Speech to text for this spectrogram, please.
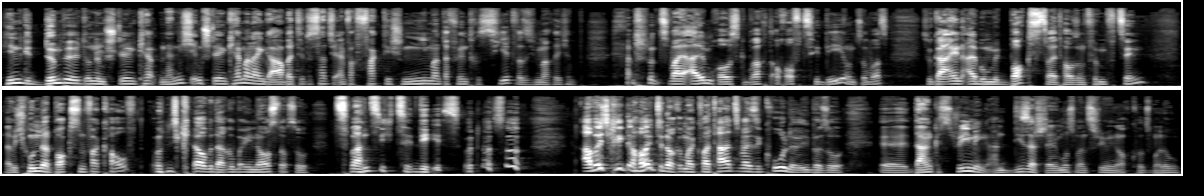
hingedümpelt und im stillen Kämmerlein, na nicht im stillen Kämmerlein gearbeitet, das hat sich einfach faktisch niemand dafür interessiert, was ich mache. Ich habe hab schon zwei Alben rausgebracht, auch auf CD und sowas. Sogar ein Album mit Box 2015. Da habe ich 100 Boxen verkauft und ich glaube darüber hinaus noch so 20 CDs oder so. Aber ich kriege da heute noch immer quartalsweise Kohle über so, äh, dank Streaming. An dieser Stelle muss man Streaming auch kurz mal loben.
